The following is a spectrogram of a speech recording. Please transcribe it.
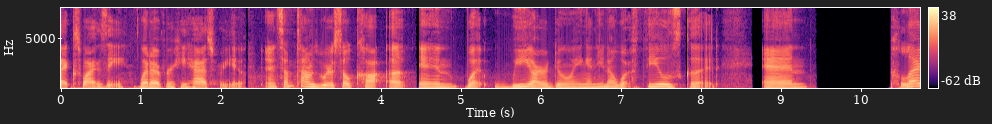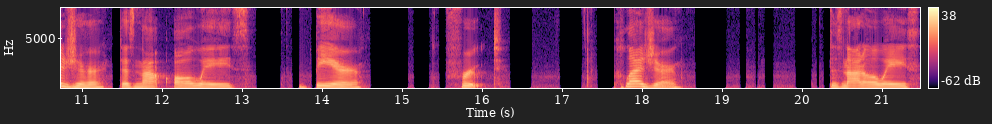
XYZ, whatever he has for you. And sometimes we're so caught up in what we are doing and, you know, what feels good. And pleasure does not always bear fruit. Pleasure does not always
